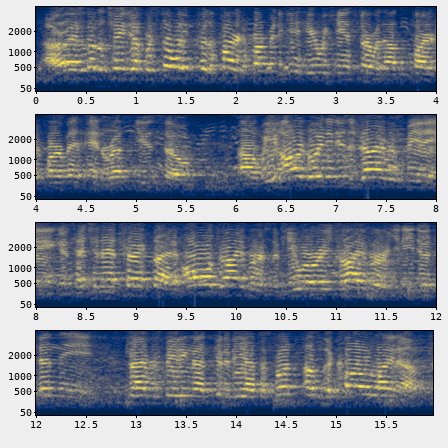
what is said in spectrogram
All right, a little change up. We're still waiting for the fire department to get here. We without the fire department and rescue, so uh, we are going to do the drivers meeting. Attention at trackside, all drivers. If you are a driver, you need to attend the drivers meeting. That's going to be at the front of the car lineup.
